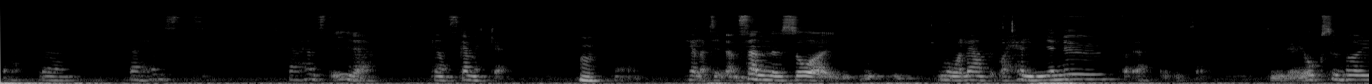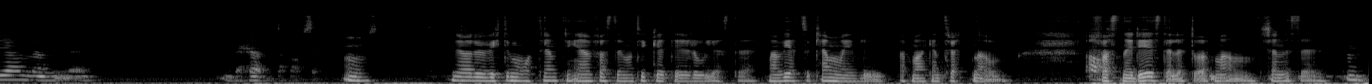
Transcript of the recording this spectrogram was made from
så att, eh, jag, är helst, jag är helst i det ganska mycket Mm. hela tiden. Sen nu så målar jag inte på helger nu för att det, liksom, det gjorde jag ju också i början men eh, behöver ta pauser. Mm. Ja, det är viktigt med återhämtning. Även fast man tycker att det är det roligaste man vet så kan man ju bli att man kan tröttna och Ja. fastna i det istället och att man känner sig... Mm.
